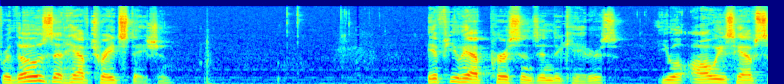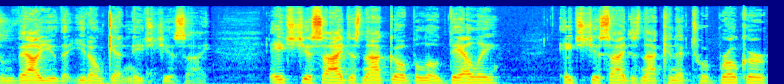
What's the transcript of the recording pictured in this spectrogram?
For those that have TradeStation, if you have persons indicators, you will always have some value that you don't get in HGSI. HGSI does not go below daily. HGSI does not connect to a broker.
